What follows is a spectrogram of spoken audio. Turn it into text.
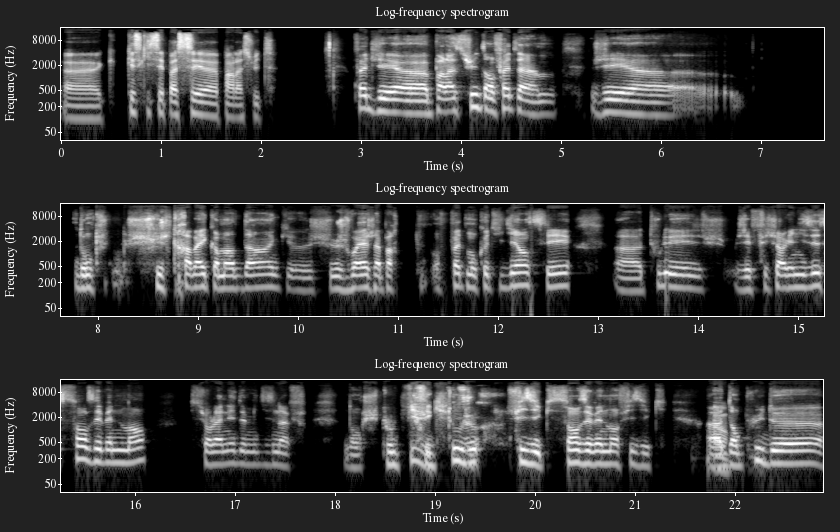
Qu'est-ce qui s'est passé par la suite? En fait, j'ai par la suite, en fait, j'ai donc je, travaille comme un dingue, je, voyage à part. En fait, mon quotidien, c'est tous les. J'ai fait, j'ai organisé 100 événements sur l'année 2019. Donc, je suis, tout, physique. toujours physique, sans événement physique. Euh, oh. Dans plus de,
